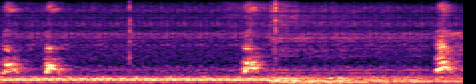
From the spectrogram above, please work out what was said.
No, no, No.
